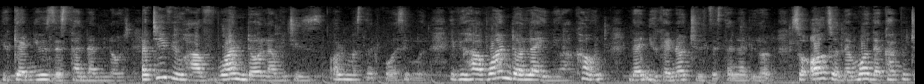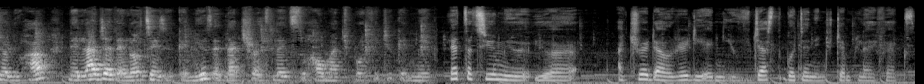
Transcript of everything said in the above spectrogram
you can use the standard lot. But if you have one dollar which is almost not possible if you have one dollar in your account then you cannot use the standard lot. So also the more the capital you have the larger the lot size you can use and that translates to how much profit you can make. Let's assume you you're a trader already and you've just gotten into Templer FX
